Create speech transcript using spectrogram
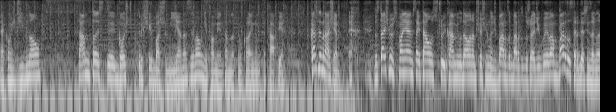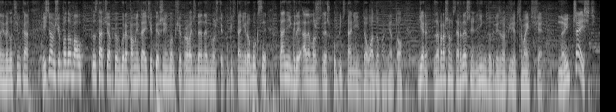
jakąś dziwną. Tam to jest y, gość, który się chyba Żmija nazywał, nie pamiętam na tym kolejnym etapie. Każdym razie, zostaliśmy wspaniałym Saitałą z czujkami, udało nam się osiągnąć bardzo, bardzo dużo. Ja dziękuję wam bardzo serdecznie za oglądanie tego odcinka. Jeśli wam się podobał, zostawcie łapkę w górę. Pamiętajcie, pierwszy link w opisie prowadzi do NB, możecie kupić tanie robuxy, tanie gry, ale możecie też kupić taniej do ładowania do gier. Zapraszam serdecznie, link do gry jest w opisie, trzymajcie się, no i cześć!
